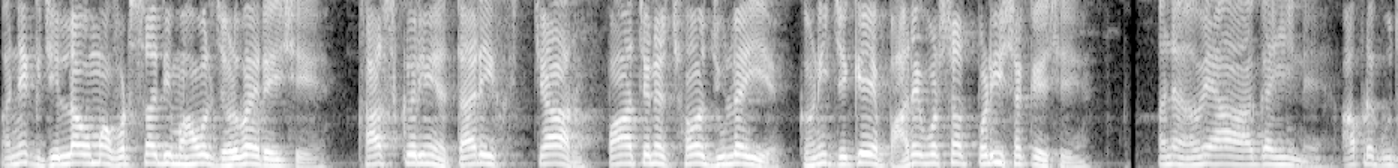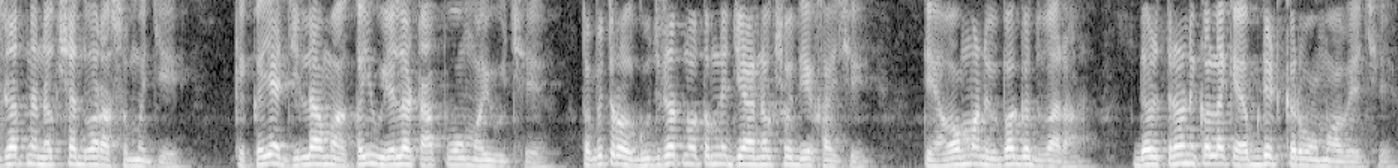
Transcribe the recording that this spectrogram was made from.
અનેક જિલ્લાઓમાં વરસાદી માહોલ જળવાઈ રહી છે. ખાસ કરીને તારીખ ચાર, પાંચ અને છ જુલાઈએ ઘણી જગ્યાએ ભારે વરસાદ પડી શકે છે. અને હવે આ આગાહીને આપણે ગુજરાતના નકશા દ્વારા સમજીએ કે કયા જિલ્લામાં કયું એલર્ટ આપવામાં આવ્યું છે. તો મિત્રો, ગુજરાતનો તમને જે આ નકશો દેખાય છે, તે હવામાન વિભાગ દ્વારા દર ત્રણ કલાકે અપડેટ કરવામાં આવે છે.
